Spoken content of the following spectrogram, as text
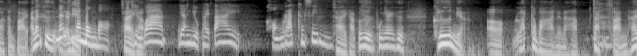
ว่ากันไป อันนั้นคือในนั่นอคืดีอตการบ่งบอกใช่ครับถึงว่ายังอยู่ภายใต้ของรัฐทั้งสิ้น ใช่ครับ ก็คือพูดง่ายๆคือคลื่นเนี่ยเอ่อรัฐบาลเนี่ยนะครับ จัดสรรให้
